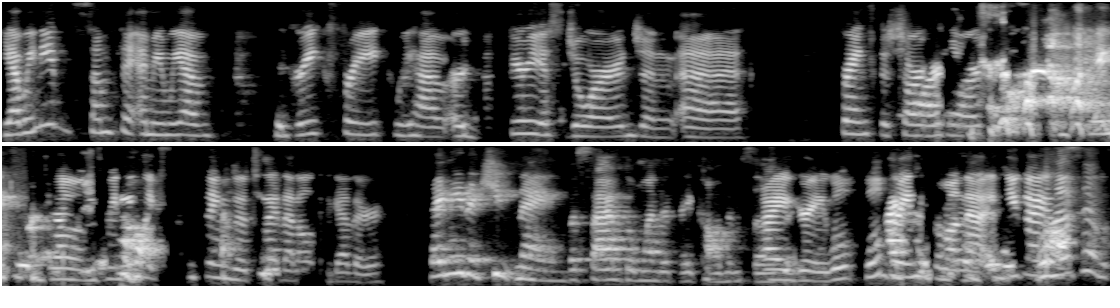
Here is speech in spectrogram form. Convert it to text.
Yeah, we need something. I mean, we have the Greek Freak, we have or Furious George, and uh Frank the Shark Clark, Jones. We need like something to tie that all together. They need a cute name besides the one that they call themselves. I agree. We'll we'll brainstorm on that. If you guys we'll have to.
